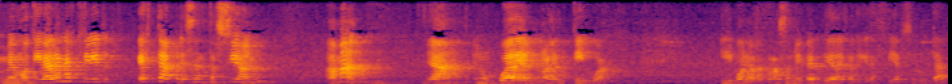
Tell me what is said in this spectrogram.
me motivaron a escribir esta presentación a mano, ¿ya? en un cuaderno a la antigua. Y bueno, reconocer mi pérdida de caligrafía absoluta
